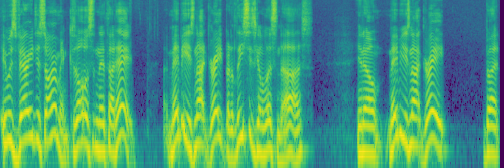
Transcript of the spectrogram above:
It was very disarming because all of a sudden they thought, hey, maybe he's not great, but at least he's going to listen to us. You know, maybe he's not great, but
